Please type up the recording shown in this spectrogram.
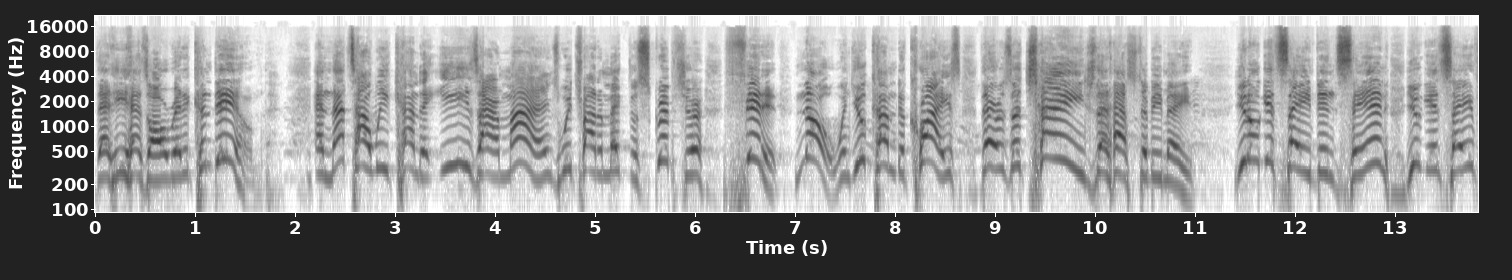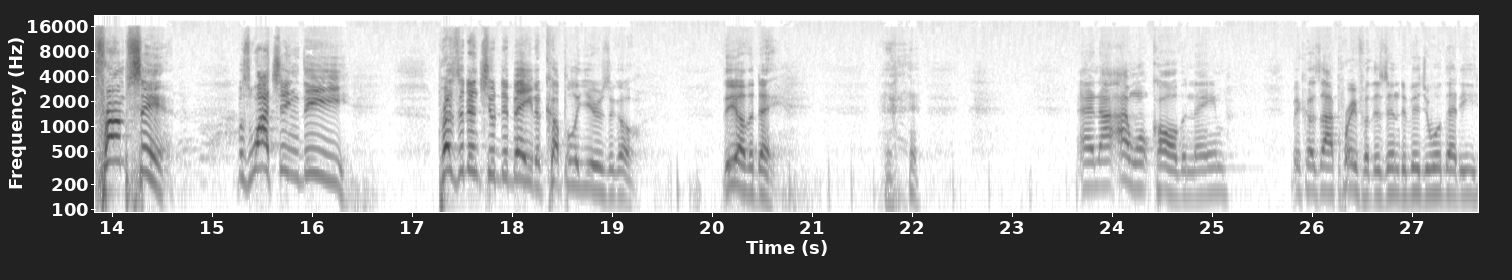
that He has already condemned. And that's how we kind of ease our minds. We try to make the scripture fit it. No, when you come to Christ, there's a change that has to be made. You don't get saved in sin, you get saved from sin. I was watching the presidential debate a couple of years ago, the other day. and I, I, won't call the name because I pray for this individual that he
